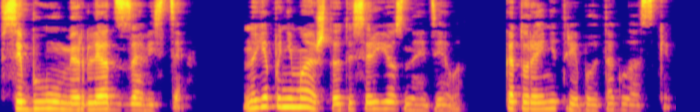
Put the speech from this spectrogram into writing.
Все бы умерли от зависти. Но я понимаю, что это серьезное дело, которое не требует огласки.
